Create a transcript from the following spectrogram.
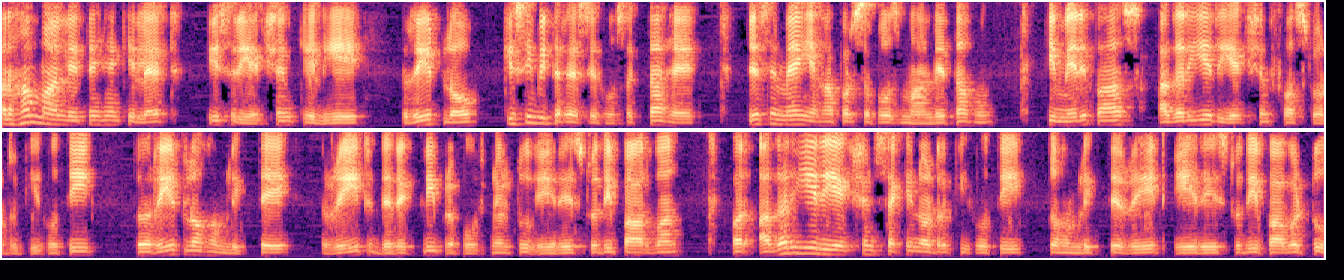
और हम मान लेते हैं कि लेट इस रिएक्शन के लिए रेट लॉ किसी भी तरह से हो सकता है। जैसे मैं यहाँ पर सपोज़ मान लेता हूँ कि मेरे पास अगर ये रिएक्शन फ़र्स्ट ऑर्डर की होती तो रेट लॉ हम लिखते rate directly proportional to A raise to the power one और अगर ये रिएक्शन सेकेंड ऑर्डर की होती तो हम लिखते rate A raise to the power two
